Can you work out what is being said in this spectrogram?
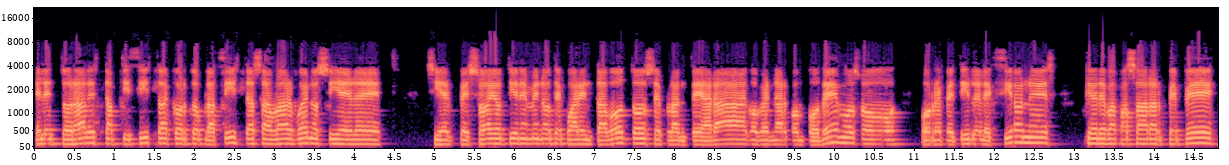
electorales, tacticistas, cortoplacistas, a hablar, bueno, si el, si el PSOE obtiene menos de 40 votos, se planteará gobernar con Podemos o o repetir elecciones, qué le va a pasar al PP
